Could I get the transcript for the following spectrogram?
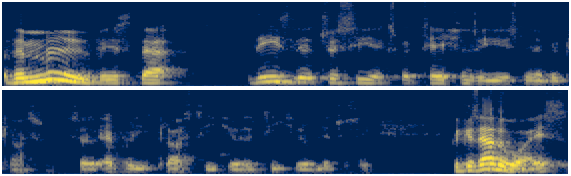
the move is that these literacy expectations are used in every classroom. So every class teacher is a teacher of literacy. Because otherwise,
